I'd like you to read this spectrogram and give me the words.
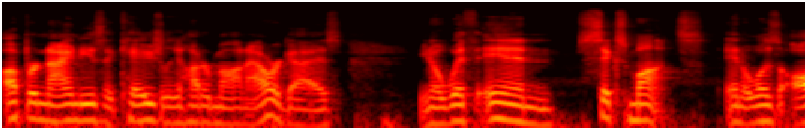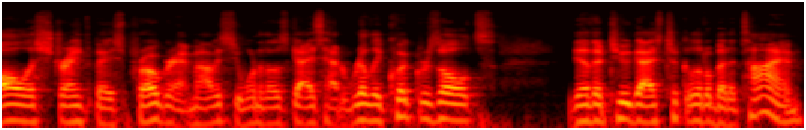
upper 90s, occasionally 100 mile an hour guys, you know, within six months. And it was all a strength based program. Obviously, one of those guys had really quick results. The other two guys took a little bit of time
